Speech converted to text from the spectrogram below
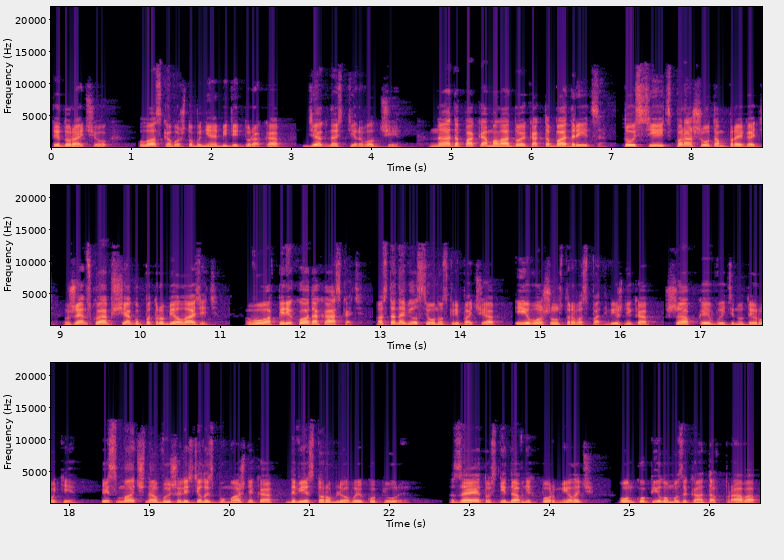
«Ты дурачок», ласково, чтобы не обидеть дурака, диагностировал Че. «Надо пока молодой как-то бодриться, тусить, с парашютом прыгать, в женскую общагу по трубе лазить. Во, в переходах аскать!» Остановился он у скрипача и его шустрого сподвижника шапкой вытянутой руки и смачно вышелестел из бумажника две 100-рублевые купюры. За эту с недавних пор мелочь он купил у музыкантов право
